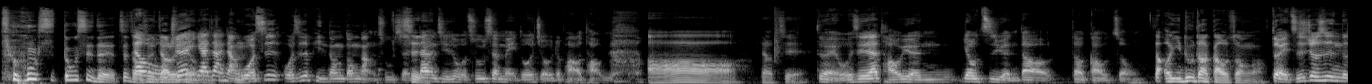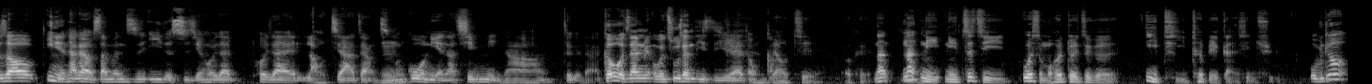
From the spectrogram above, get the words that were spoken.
都市都市的这种是我觉得应该这样讲，我是我是屏东东港出生，但其实我出生没多久我就跑到桃园了。哦，了解。对，我直接在桃园幼稚园到到高中，到哦一路到高中哦。对，只是就是那时候一年大概有三分之一的时间会在会在老家这样子，什么过年啊、清明啊这个的。可我在那边，我出生地址就在东港。了解。OK，那那你你自己为什么会对这个议题特别感兴趣？我们就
